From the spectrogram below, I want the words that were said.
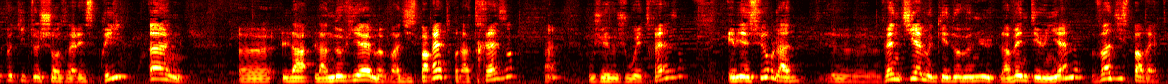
petites choses à l'esprit. Un, euh, la, 9e va disparaître, la 13, hein, où j'ai joué 13. Et bien sûr, la 20e qui est devenue la 21e va disparaître.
